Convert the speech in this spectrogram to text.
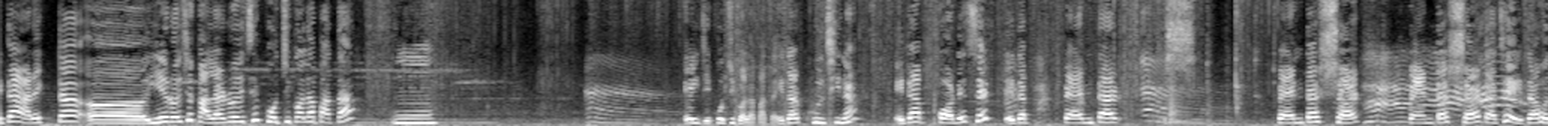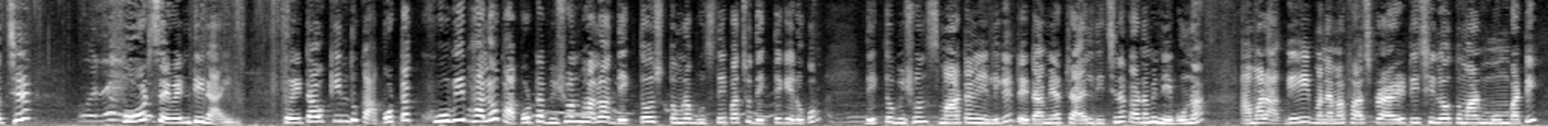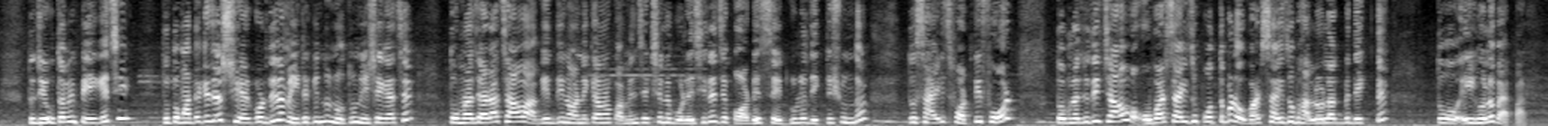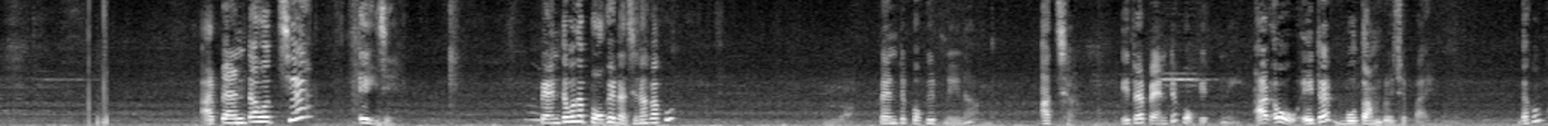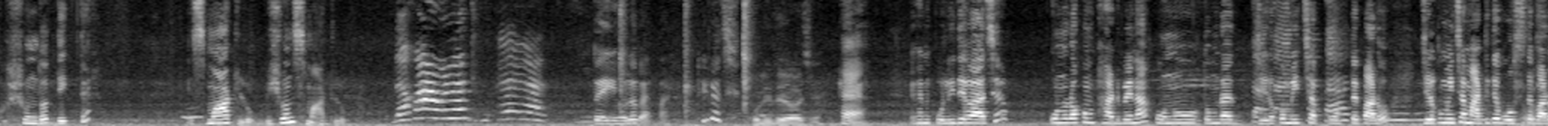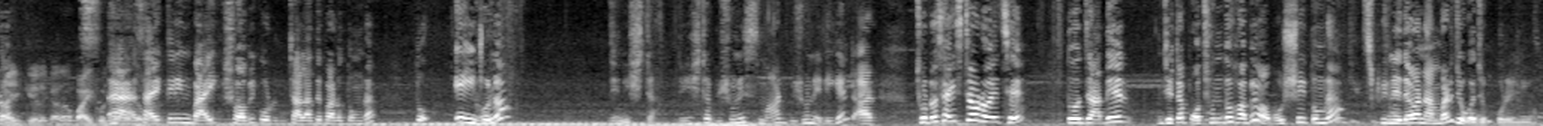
এটা আরেকটা ইয়ে রয়েছে কালার রয়েছে কচিকলা পাতা এই যে কচিকলা পাতা এটা আর খুলছি না। এটা কর্ডের সেট এটা প্যান্ট আর প্যান্ট আর শার্ট প্যান্ট আর শার্ট আছে এটা হচ্ছে ফোর সেভেন্টি নাইন তো এটাও কিন্তু কাপড়টা খুবই ভালো, কাপড়টা ভীষণ ভালো আর দেখতেও তোমরা বুঝতেই পারছ দেখতে কীরকম। দেখতেও ভীষণ স্মার্ট অ্যান্ড এলিগেন্ট এটা আমি আর ট্রায়াল দিচ্ছি না কারণ আমি নেব না। আমার আগেই মানে আমার ফার্স্ট প্রায়োরিটি ছিল তোমার মোমবাটি তো যেহেতু আমি পেয়ে গেছি, তো তোমাদেরকে জাস্ট শেয়ার করে দিলাম, এইটা কিন্তু নতুন এসে গেছে। তোমরা যারা চাও, আগের দিন অনেকে আমার কমেন্ট সেকশনে বলেছিলে যে কর্ডের সেটগুলো দেখতে সুন্দর। তো সাইজ ফর্টি ফোর তোমরা যদি চাও ওভার সাইজও পরতে পারো ওভার সাইজও ভালো লাগবে দেখতে। তো এই হলো ব্যাপার। আর প্যান্টটা হচ্ছে এই যে। প্যান্টে বোধহয় পকেট আছে না কাকু? প্যান্টে পকেট নেই না? আচ্ছা এটার প্যান্টে পকেট নেই। আর ও এটার বোতাম রয়েছে পায়ে। দেখো খুব সুন্দর দেখতে। স্মার্ট লুক ভীষণ স্মার্ট লুক। তো এই হলো ব্যাপার ঠিক আছে? থলি দেওয়া আছে। হ্যাঁ এখানে কলি দেওয়া আছে। কোনো রকম ফাটবে না কোনো তোমরা যেরকম ইচ্ছা পড়তে পারো যেরকম ইচ্ছা মাটিতে বসতে পারো। হ্যাঁ সাইক্লিং বাইক সবই চালাতে পারো তোমরা। তো এই হলো জিনিসটা। জিনিসটা ভীষণই স্মার্ট ভীষণ এলিগেন্ট আর ছোট সাইজটাও রয়েছে। তো যাদের যেটা পছন্দ হবে অবশ্যই তোমরা স্ক্রিনে দেওয়া নাম্বার যোগাযোগ করে নিও।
